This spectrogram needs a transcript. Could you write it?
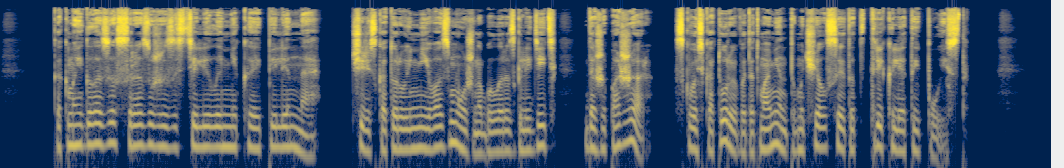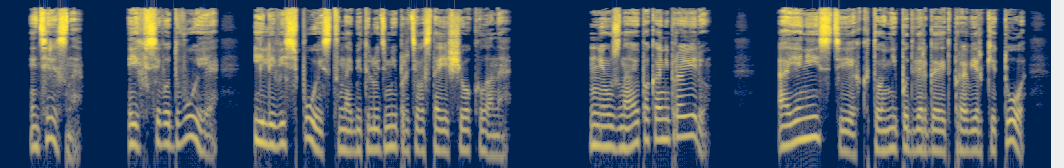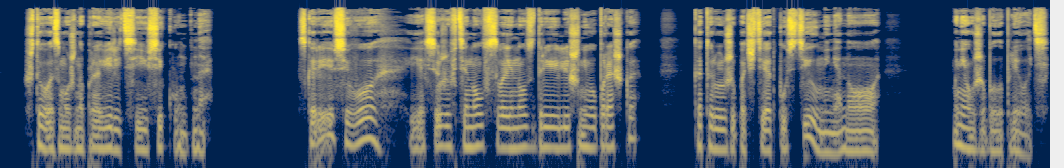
как мои глаза сразу же застелила некая пелена, через которую невозможно было разглядеть даже пожар, сквозь который в этот момент мчался этот треклятый поезд. Интересно, их всего двое или весь поезд набит людьми противостоящего клана? Не узнаю, пока не проверю. А я не из тех, кто не подвергает проверке то, что возможно проверить сию секундно. Скорее всего, я все же втянул в свои ноздри лишнего порошка, который уже почти отпустил меня, но мне уже было плевать.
